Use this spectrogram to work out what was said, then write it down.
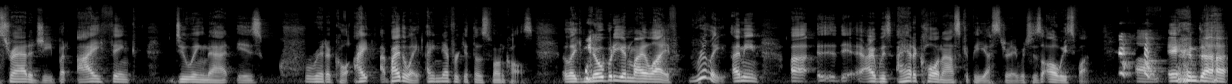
strategy but i think doing that is critical. I by the way i never get those phone calls. Like nobody in my life really. I mean uh, i was i had a colonoscopy yesterday which is always fun. Um, and uh,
